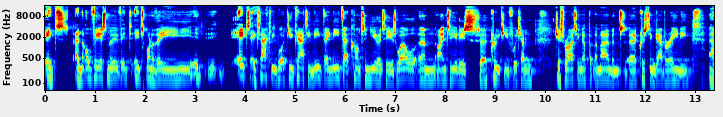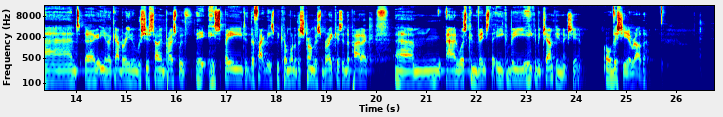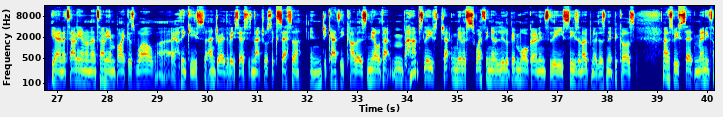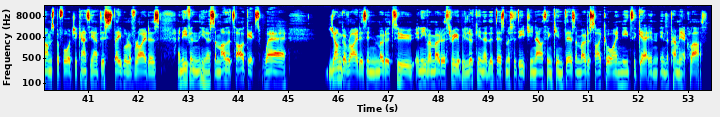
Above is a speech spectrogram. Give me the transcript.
it's an obvious move. It, it's one of the. It, it's exactly what Ducati need. They need that continuity as well. Um, I interviewed his uh, crew chief, which I'm just writing up at the moment, uh, Cristian Gabarrini, and uh, you know Gabarrini was just so impressed with his speed, the fact that he's become one of the strongest breakers in the paddock, um, and was convinced that he could be he could be champion next year or this year rather. Yeah, an Italian on an Italian bike as well. Uh, I think he's Andrea Dovizioso's natural successor in Ducati colours. Neil, that perhaps leaves Jack Miller sweating a little bit more going into the season opener, doesn't it? Because, as we've said many times before, Ducati have this stable of riders and even, you know, some other targets where younger riders in Moto 2 and even Moto 3 will be looking at the Desmosedici now thinking, there's a motorcycle I need to get in, in the Premier class.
